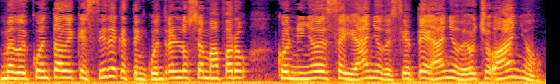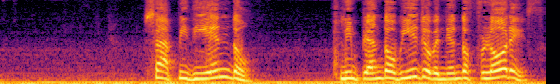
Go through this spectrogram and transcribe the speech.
me doy cuenta de que sí, de que te encuentren en los semáforos con niños de 6 años, de 7 años, de 8 años. O sea, pidiendo, limpiando vidrio, vendiendo flores.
